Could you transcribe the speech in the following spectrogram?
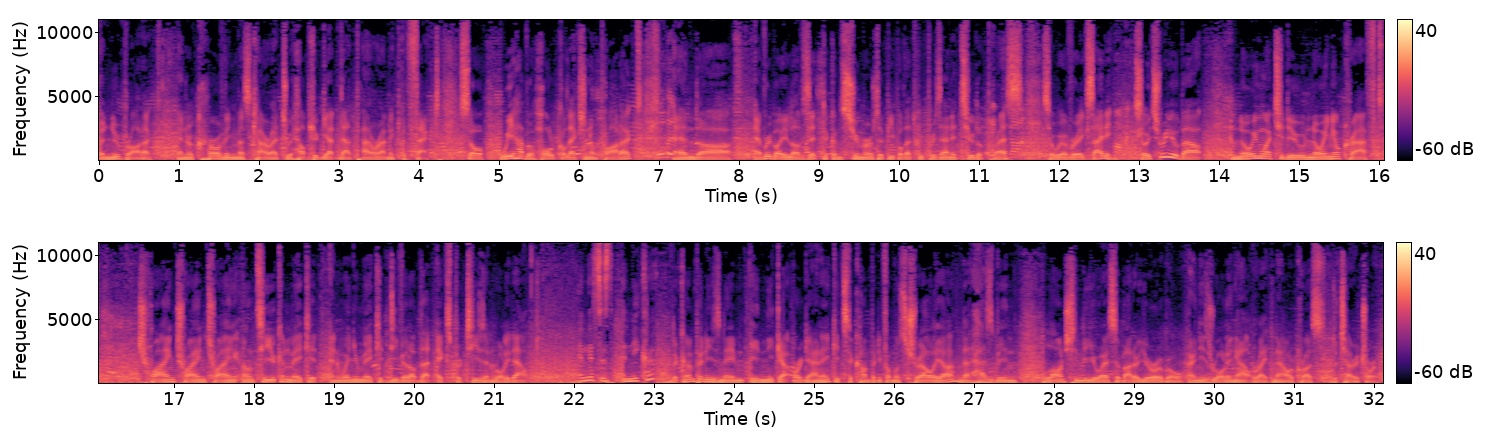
a new product, and a curving mascara to help you get that panoramic effect. So we have a whole collection of product, and uh, everybody loves it. The consumers, the people that we present it to, the press. So we're very exciting. So it's really about knowing what to do, knowing your craft, trying, trying, trying until you can make it, and when you make it, develop that expertise and roll it out. And this is Inika? The company is named Inika Organic. It's a company from Australia that has been launched in the US about a year ago and is rolling out right now across the territory.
